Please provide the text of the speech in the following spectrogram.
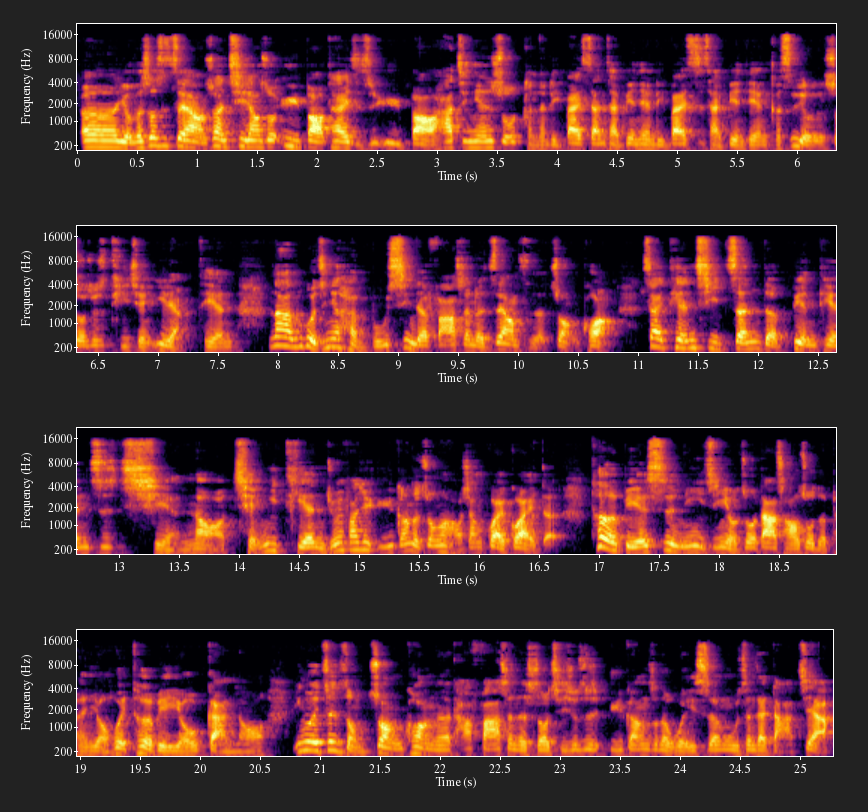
呃，有的时候是这样，虽然气象说预报它也只是预报，它今天说可能礼拜三才变天，礼拜四才变天，可是有的时候就是提前一两天。那如果今天很不幸的发生了这样子的状况，在天气真的变天之前哦，前一天你就会发现鱼缸的状况好像怪怪的，特别是你已经有做大操作的朋友会特别有感哦，因为这种状况呢，它发生的时候其实就是鱼缸中的微生物正在打架。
